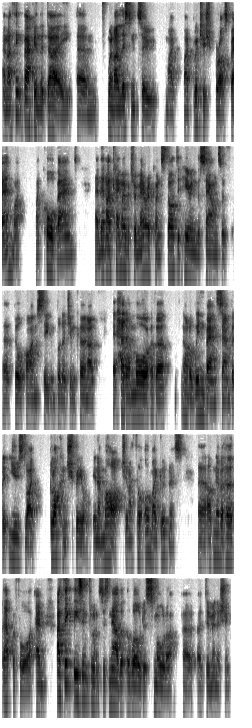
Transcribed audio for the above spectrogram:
And I think back in the day, um, when I listened to my, my British brass band, my, my corps band, and then I came over to America and started hearing the sounds of uh, Bill Himes, Stephen Bulla, Jim Curnow. It had a more of a, not a wind band sound, but it used like glockenspiel in a march. And I thought, oh my goodness, uh, I've never heard that before. And I think these influences, now that the world is smaller, uh, are diminishing.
